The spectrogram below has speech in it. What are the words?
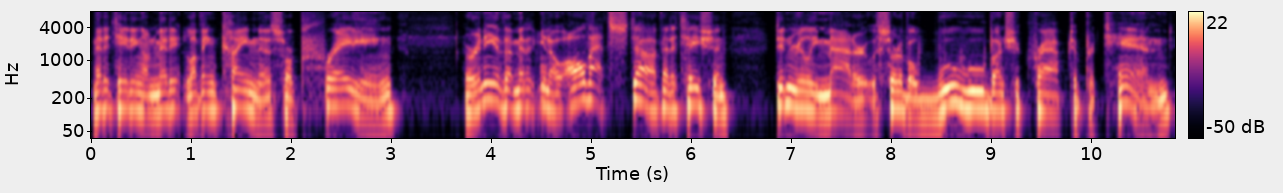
meditating on med- loving kindness or praying or any of the, med- you know, all that stuff, meditation didn't really matter. It was sort of a woo woo bunch of crap to pretend.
